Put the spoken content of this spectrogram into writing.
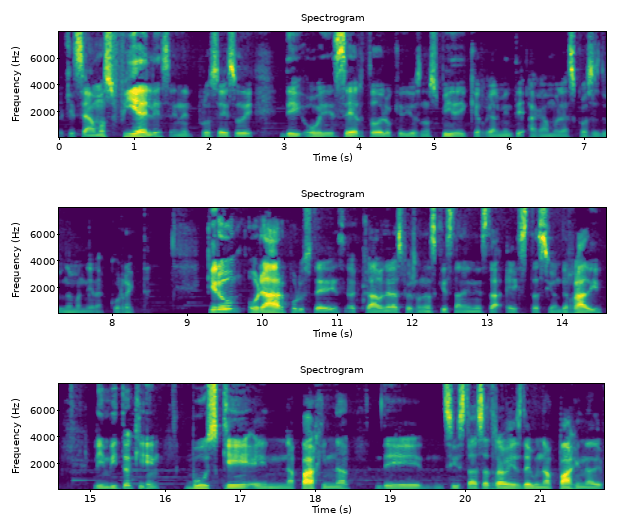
a que seamos fieles en el proceso de, de obedecer todo lo que Dios nos pide y que realmente hagamos las cosas de una manera correcta. Quiero orar por ustedes, a cada una de las personas que están en esta estación de radio. Le invito a que busque en la página de, si estás a través de una página de,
